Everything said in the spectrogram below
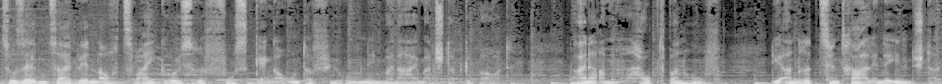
Zur selben Zeit werden auch zwei größere Fußgängerunterführungen in meiner Heimatstadt gebaut. Eine am Hauptbahnhof, die andere zentral in der Innenstadt.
